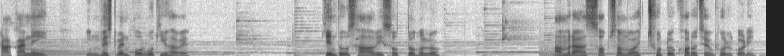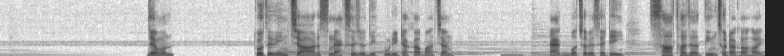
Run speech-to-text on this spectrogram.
টাকা নেই ইনভেস্টমেন্ট করব কীভাবে? কিন্তু স্বাভাবিক সত্য হলো, আমরা সবসময় ছোট খরচে ভুল করি। যেমন, প্রতিদিন চার স্ন্যাক্সে যদি কুড়ি টাকা বাঁচান, এক বছরে সেটি সাত হাজার তিনশো টাকা হয়।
